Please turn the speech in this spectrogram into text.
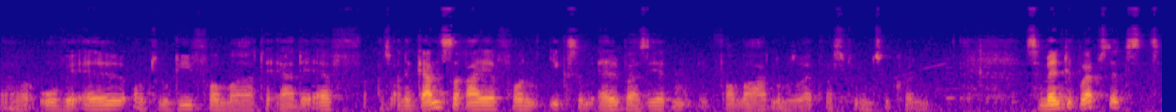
äh, OWL, Ontologieformate, RDF, also eine ganze Reihe von XML-basierten Formaten, um so etwas tun zu können. Semantic Web setzt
